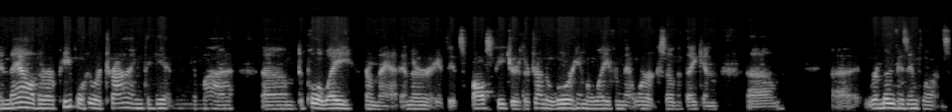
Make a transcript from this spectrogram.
and now there are people who are trying to get Nehemiah um, to pull away from that, and they're it, it's false teachers. They're trying to lure him away from that work so that they can um, uh, remove his influence.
